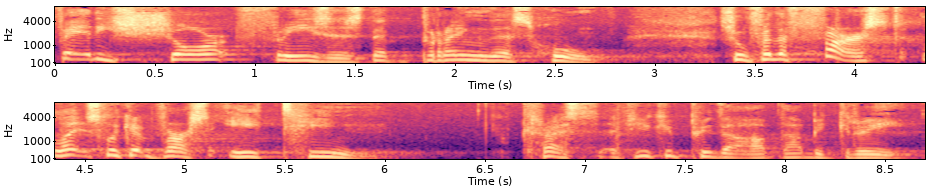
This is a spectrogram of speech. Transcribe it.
very short phrases that bring this home. So, for the first, let's look at verse 18. Chris, if you could put that up, that'd be great.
